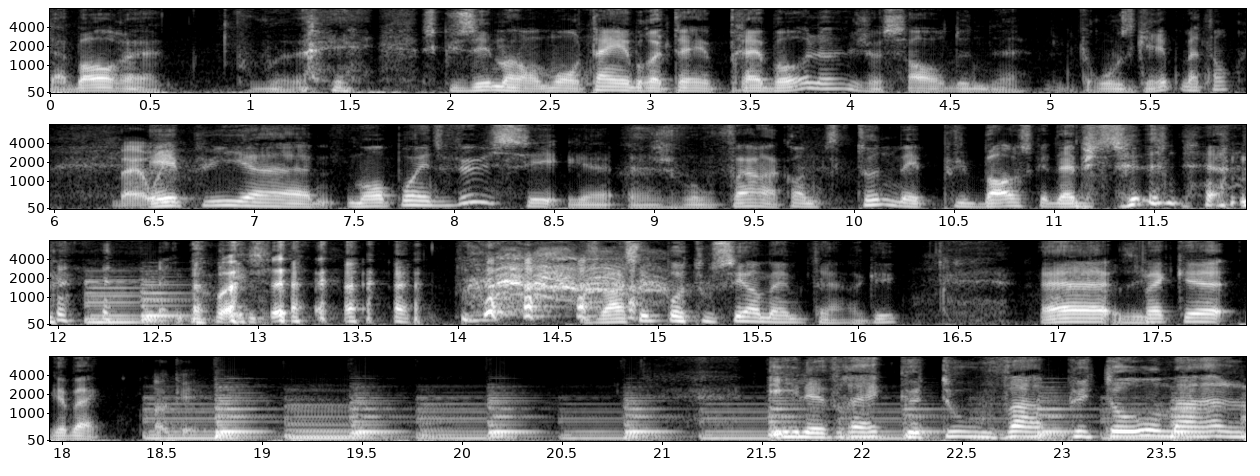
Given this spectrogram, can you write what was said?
D'abord, excusez mon, mon timbre très, très bas, là. je sors d'une grosse grippe, mettons. Ben oui. Et puis, euh, mon point de vue, c'est, euh, euh, je vais vous faire encore une petite toune, mais plus basse que d'habitude. Je vais essayer de pas tousser en même temps, OK? Euh, fait que, Québec. OK. Il est vrai que tout va plutôt mal,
